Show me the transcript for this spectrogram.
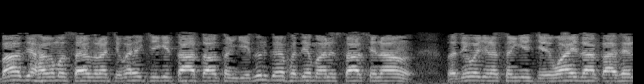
بعض حغم صاحب را چوہے کی گی تا تا تنگیدون کے فدی مان سنا فدی وجن سنگی چی وائی دا کافر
